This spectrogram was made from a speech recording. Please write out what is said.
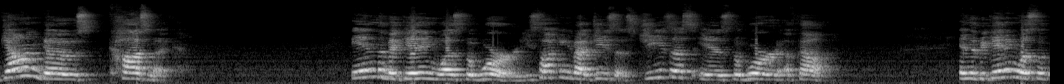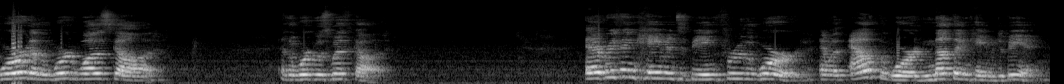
John goes cosmic. In the beginning was the Word. He's talking about Jesus. Jesus is the Word of God. In the beginning was the Word, and the Word was God, and the Word was with God. Everything came into being through the Word, and without the Word, nothing came into being.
